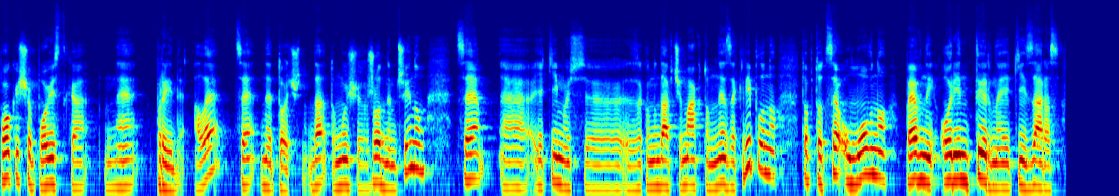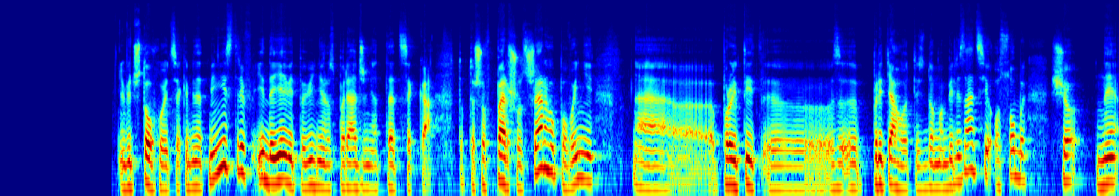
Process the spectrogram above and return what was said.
поки що повістка не прийде. Але це не точно, да? тому що жодним чином це е, якимось е, законодавчим актом не закріплено. Тобто, це умовно певний орієнтир, на який зараз відштовхується Кабінет міністрів і дає відповідні розпорядження ТЦК. Тобто, що в першу чергу повинні е, пройти, е, притягуватись до мобілізації особи, що не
